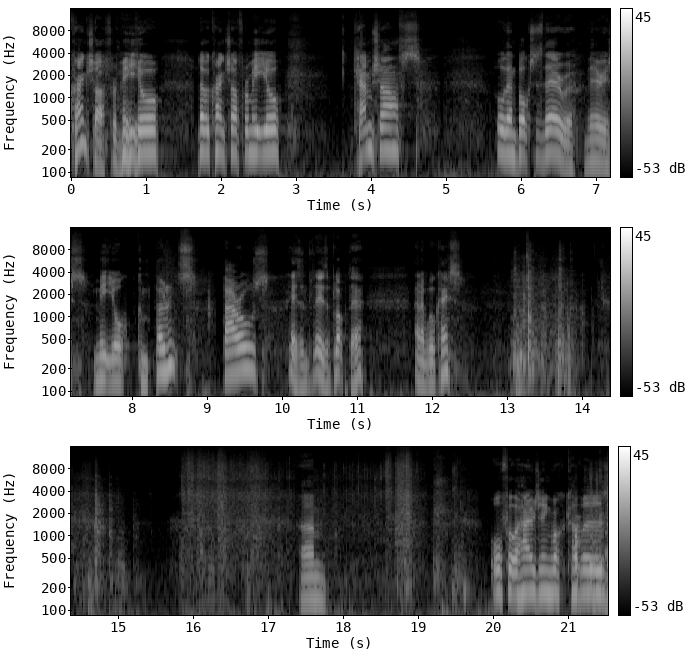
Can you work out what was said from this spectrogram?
crankshaft from Meteor, another crankshaft from Meteor, camshafts, all them boxes there are various Meteor components, barrels, there's a, there's a block there, and a wheel case. Um, all filter housing, rocker covers,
